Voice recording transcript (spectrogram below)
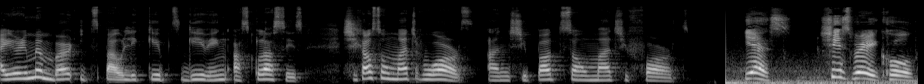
I remember it's Pauli keeps giving us classes. She has so much words and she put so much effort. Yes, she's very cool.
